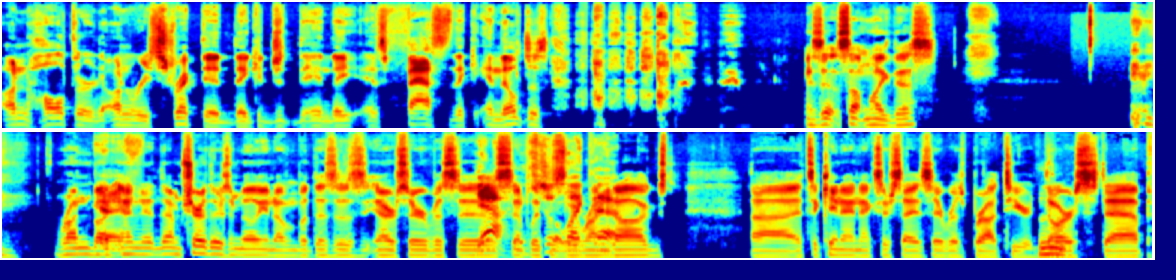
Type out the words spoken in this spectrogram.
unhaltered, unrestricted. They could just and they as fast as they can, and they'll just Is it something like this? run buddy, Yeah, if- and I'm sure there's a million of them, but this is our services. Yeah, simply it's put, just we like run that. dogs. Uh, it's a canine exercise service brought to your Hmm. doorstep.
